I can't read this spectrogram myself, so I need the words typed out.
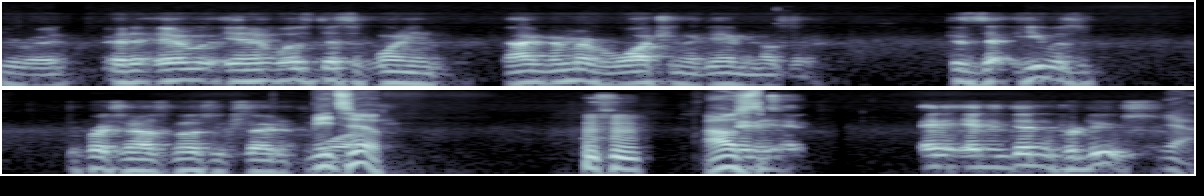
you're right, and it, it, and it was disappointing. I remember watching the game and I was like, because he was the person I was most excited. To Me watch. too. I was And, it- and, and it didn't produce. yeah.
